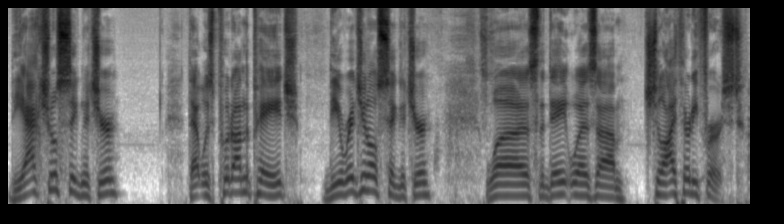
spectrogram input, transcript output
the actual signature that was put on the page, the original signature was the date was um, July 31st.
